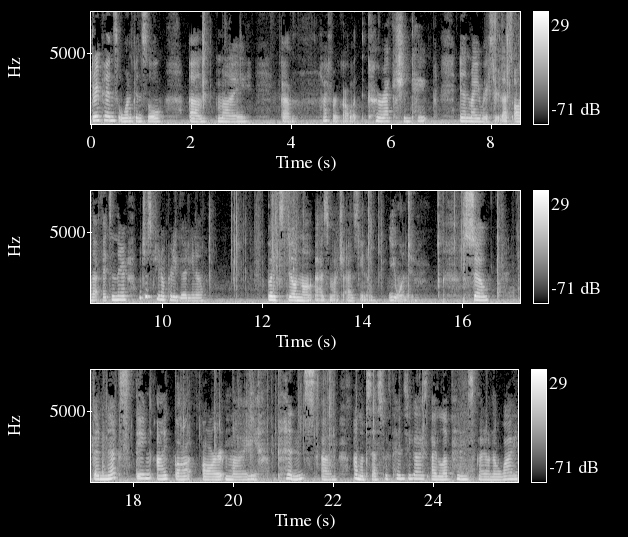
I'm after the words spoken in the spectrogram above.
three pins, one pencil, um, my, um, I forgot what, correction tape, and my eraser. That's all that fits in there, which is, you know, pretty good, you know. But it's still not as much as, you know, you want to. So, the next thing I got are my pins. Um, I'm obsessed with pins, you guys. I love pins. I don't know why.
